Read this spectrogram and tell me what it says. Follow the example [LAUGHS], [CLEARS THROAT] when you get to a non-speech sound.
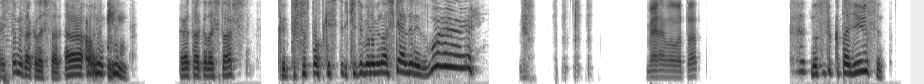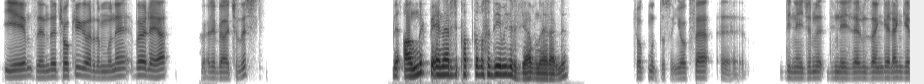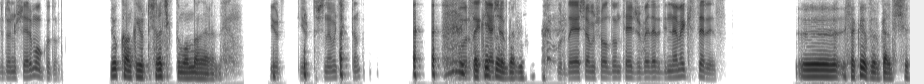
Kayıtta mıyız arkadaşlar? Ee, [CLEARS THROAT] evet arkadaşlar. Kültürsüz Podcast'in ikinci bölümüne hoş geldiniz. [LAUGHS] Merhaba Batuhan. Nasılsın Kutaycı iyi misin? İyiyim. Seni de çok iyi gördüm. Bu ne böyle ya? Böyle bir açılış. Ve anlık bir enerji patlaması diyebiliriz ya buna herhalde. Çok mutlusun. Yoksa e, dinleyicim, dinleyicilerimizden gelen geri dönüşleri mi okudun? Yok kanka yurt dışına çıktım ondan herhalde. Yurt dışına mı çıktın? [LAUGHS] Burada yaşa-. Burada yaşamış olduğun tecrübeleri dinlemek isteriz. Ee, şaka yapıyorum kardeşim.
